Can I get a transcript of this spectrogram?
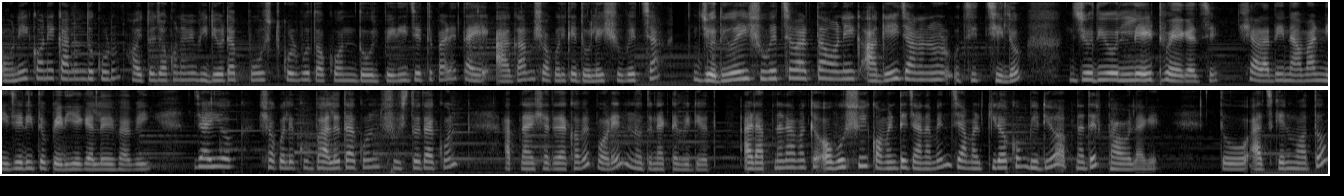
অনেক অনেক আনন্দ করুন। হয়তো যখন আমি ভিডিওটা পোস্ট করব তখন দোল পেরিয়ে যেতে পারে, তাই আগাম সকলকে দোলের শুভেচ্ছা। যদিও এই শুভেচ্ছা বার্তা অনেক আগেই জানানোর উচিত ছিল, যদিও লেট হয়ে গেছে। সারাদিন আমার নিজেরই তো পেরিয়ে গেল এভাবেই। যাই হোক, সকলে খুব ভালো থাকুন, সুস্থ থাকুন। আপনার সাথে দেখা হবে পরের নতুন একটা ভিডিওতে। আর আপনারা আমাকে অবশ্যই কমেন্টে জানাবেন যে আমার কীরকম ভিডিও আপনাদের ভালো লাগে। তো আজকের মতো,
